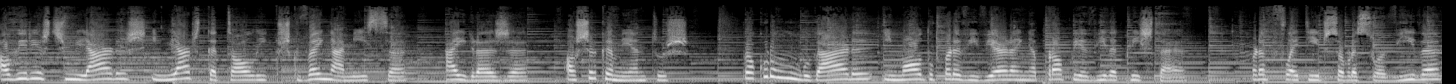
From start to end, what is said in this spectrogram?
ao ver estes milhares e milhares de católicos que vêm à missa, à igreja, aos sacramentos, procuram um lugar e modo para viverem a própria vida cristã, para refletir sobre a sua vida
